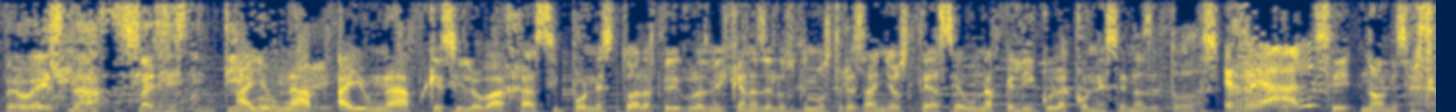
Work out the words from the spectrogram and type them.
Pero esta sí es distintiva. Hay una, app, hay una app que si lo bajas y pones todas las películas mexicanas de los últimos tres años, te hace una película con escenas de todas. ¿Es real? Sí, no, no es cierto.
